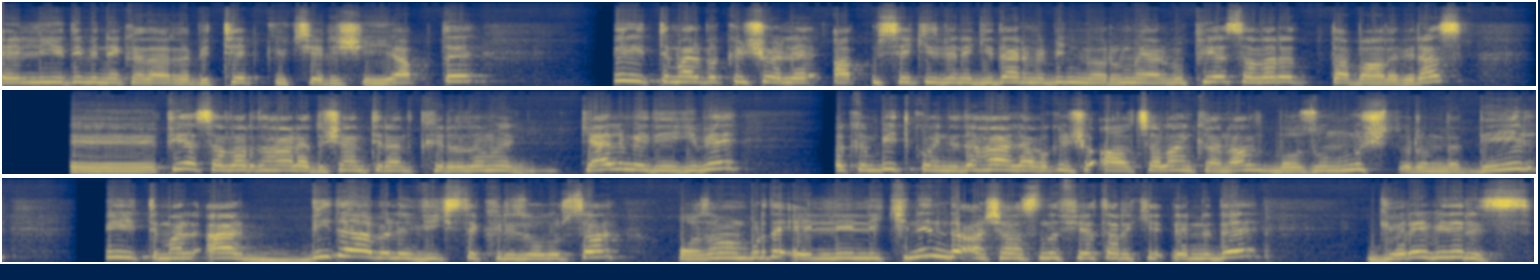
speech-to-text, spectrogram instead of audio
57 bine kadar da bir tepki yükselişi yaptı. Bir ihtimal bakın şöyle 68 bine gider mi bilmiyorum. Yani bu piyasalara da bağlı biraz. Ee, piyasalarda hala düşen trend kırılımı gelmediği gibi bakın Bitcoin'de de hala bakın şu alçalan kanal bozulmuş durumda değil. Bir ihtimal eğer bir daha böyle VIX'te kriz olursa o zaman burada 50-52'nin de aşağısında fiyat hareketlerini de görebiliriz.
